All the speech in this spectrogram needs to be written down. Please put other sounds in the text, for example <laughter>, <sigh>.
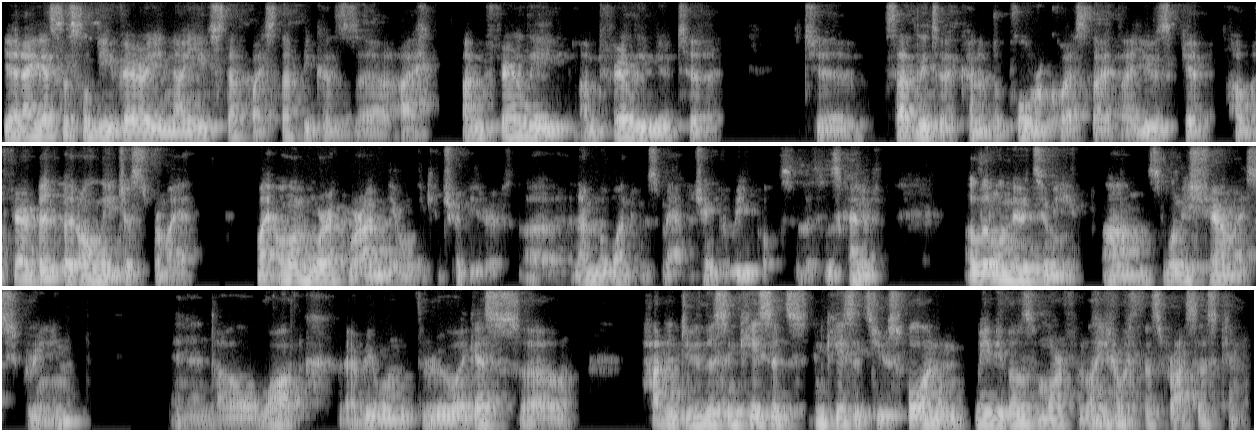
Yeah, and I guess this will be very naive step by step because uh, I I'm fairly I'm fairly new to to sadly to kind of the pull request. I, I use GitHub a fair bit, but only just for my my own work where I'm the only contributor uh, and I'm the one who's managing the repo. So this is kind of a little new to me. Um, so let me share my screen and I'll walk everyone through, I guess, uh, how to do this in case it's in case it's useful. And maybe those more <laughs> familiar with this process can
